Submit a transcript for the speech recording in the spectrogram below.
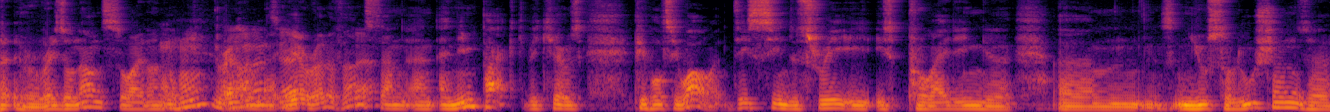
resonance so i don't know. Mhm, relevance, Um, yeah. relevance and, and, and impact because people say wow this industry is providing uh, um, new solutions uh,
